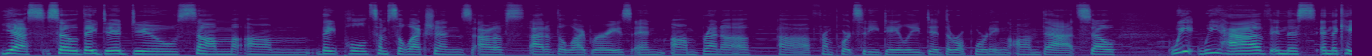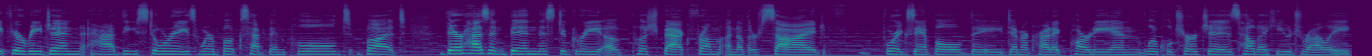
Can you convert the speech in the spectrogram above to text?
Yes, so they did do some. Um, they pulled some selections out of out of the libraries, and um, Brenna uh, from Port City Daily did the reporting on that. So we we have in this in the Cape Fear region had these stories where books have been pulled, but there hasn't been this degree of pushback from another side. For example, the Democratic Party and local churches held a huge rally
